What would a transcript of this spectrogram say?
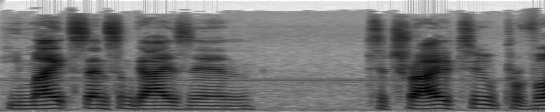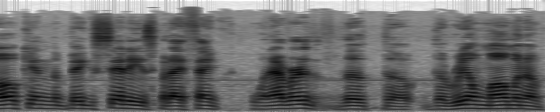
he might send some guys in to try to provoke in the big cities, but I think whenever the, the, the real moment of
